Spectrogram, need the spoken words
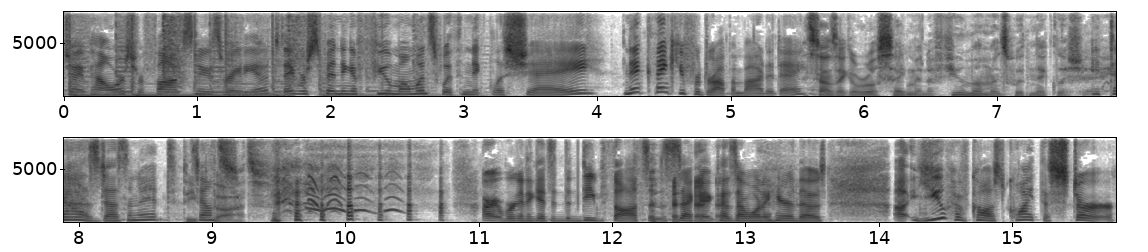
Jay Powers for Fox News Radio. Today we're spending a few moments with Nick Lachey. Nick, thank you for dropping by today. That sounds like a real segment. A few moments with Nick Lachey. It does, doesn't it? Deep Sounds- thoughts. All right, we're going to get to the deep thoughts in a second because I want to hear those. Uh, you have caused quite the stir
